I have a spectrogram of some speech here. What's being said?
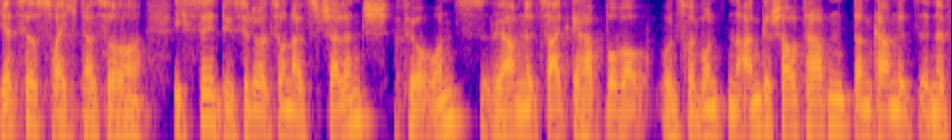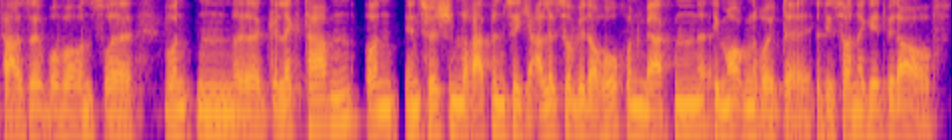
Jetzt erst recht. Also ich sehe die Situation als Challenge für uns. Wir haben eine Zeit gehabt, wo wir unsere Wunden angeschaut haben. Dann kam eine Phase, wo wir unsere Wunden äh, geleckt haben. Und inzwischen rappeln sich alle so wieder hoch und merken die Morgenröte. Die Sonne geht wieder auf.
